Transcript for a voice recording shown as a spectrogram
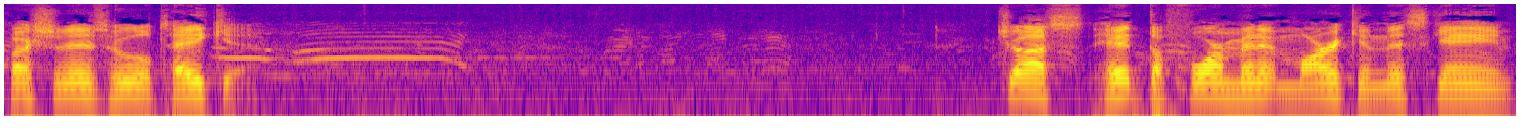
Question is, who will take it? Just hit the four minute mark in this game.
